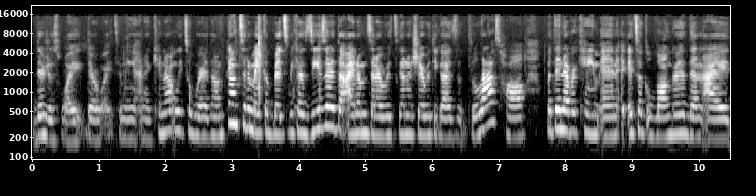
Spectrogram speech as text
they're just white. They're white to me, and I cannot wait to wear them. On to the makeup bits because these are the items that I was gonna share with you guys at the last haul, but they never came in. It took longer than I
